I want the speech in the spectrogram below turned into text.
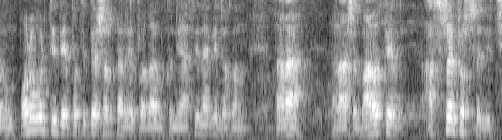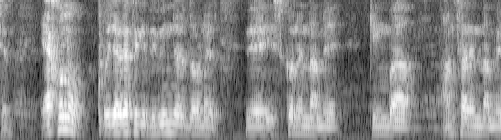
এবং পরবর্তীতে পতিত সরকারের প্রধান খুনি হাসিনাকে যখন তারা ভারতে আশ্রয় প্রশ্রয় দিচ্ছেন এখনও ওই জায়গা থেকে বিভিন্ন ধরনের ইস্কনের নামে কিংবা আনসারের নামে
